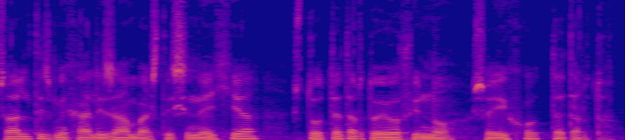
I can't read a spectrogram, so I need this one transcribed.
πρωτοψάλτης Μιχάλης Ζάμπα στη συνέχεια στο τέταρτο Εωθινό, σε ήχο τέταρτο.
